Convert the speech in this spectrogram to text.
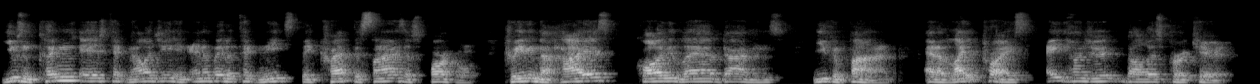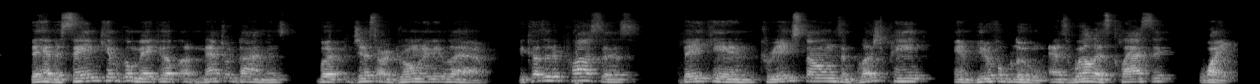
Using cutting edge technology and innovative techniques, they crack the science of sparkle, creating the highest quality lab diamonds you can find at a light price $800 per carat. They have the same chemical makeup of natural diamonds, but just are grown in a lab. Because of the process, they can create stones in blush pink and beautiful blue, as well as classic white.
